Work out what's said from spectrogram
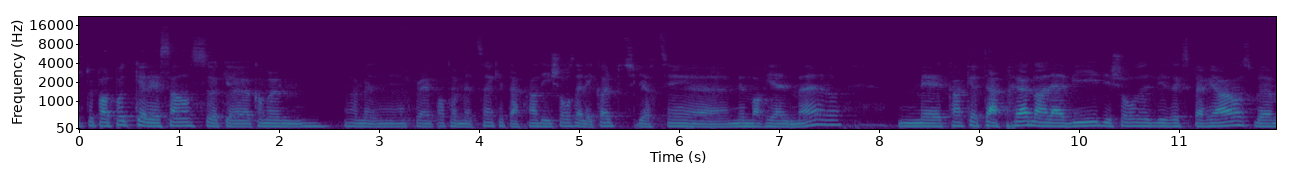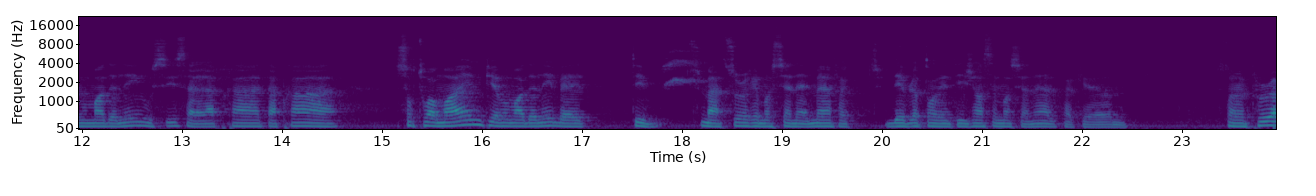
je te parle pas de connaissances euh, que, comme un, un peu importe un médecin qui t'apprend des choses à l'école puis tu les retiens euh, mémoriellement. Mais quand tu apprends dans la vie des choses, des expériences, ben, à un moment donné aussi, ça l'apprend, t'apprends sur toi-même, puis à un moment donné, ben, tu matures émotionnellement, fait que tu développes ton intelligence émotionnelle. Fait que euh, c'est un peu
